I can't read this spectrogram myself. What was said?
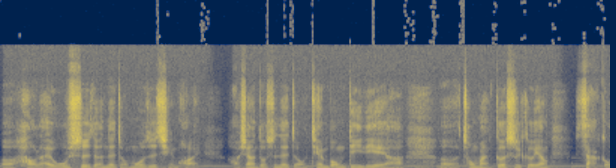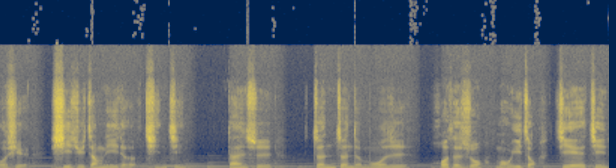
呃好莱坞式的那种末日情怀，好像都是那种天崩地裂啊，呃，充满各式各样洒狗血、戏剧张力的情景。但是，真正的末日，或者是说某一种接近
